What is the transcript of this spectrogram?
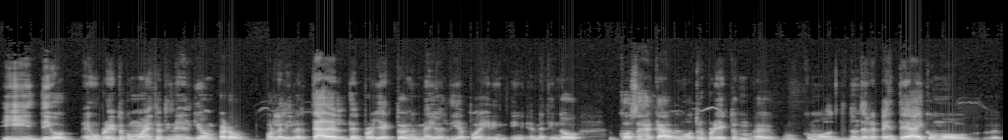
y digo, en un proyecto como esto tienes el guion, pero por la libertad del, del proyecto, en el medio del día puedes ir in- metiendo cosas acá. En otros proyectos, eh, como donde de repente hay como eh,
